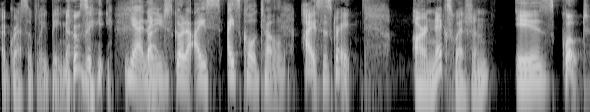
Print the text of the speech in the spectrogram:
aggressively being nosy. Yeah. And then you just go to ice, ice cold tone. Ice is great. Our next question is quote,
